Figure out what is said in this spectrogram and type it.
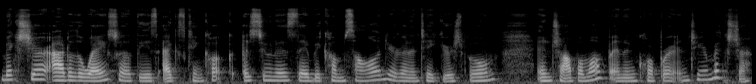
mixture out of the way so that these eggs can cook. As soon as they become solid, you're going to take your spoon and chop them up and incorporate into your mixture.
